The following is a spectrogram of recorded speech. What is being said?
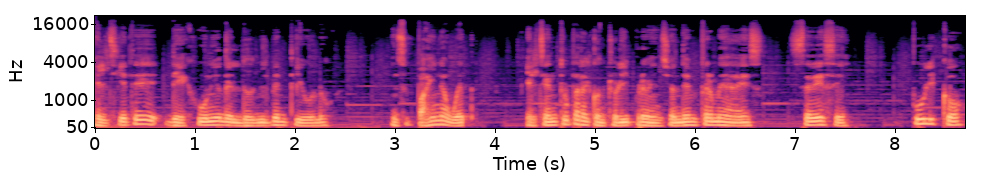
El 7 de junio del 2021, en su página web, el Centro para el Control y Prevención de Enfermedades, CDC, publicó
